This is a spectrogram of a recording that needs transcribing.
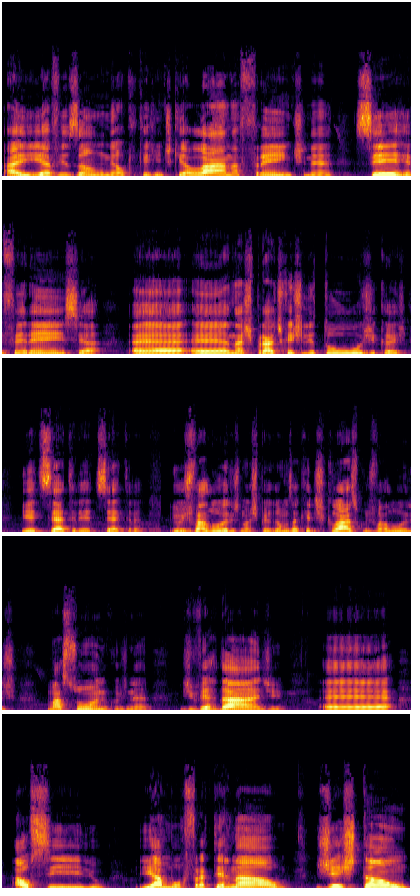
Aí a visão, né, o que, que a gente quer lá na frente, né, ser referência é, é, nas práticas litúrgicas e etc, e etc. E os valores, nós pegamos aqueles clássicos valores maçônicos, né? De verdade, é, auxílio e amor fraternal, gestão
